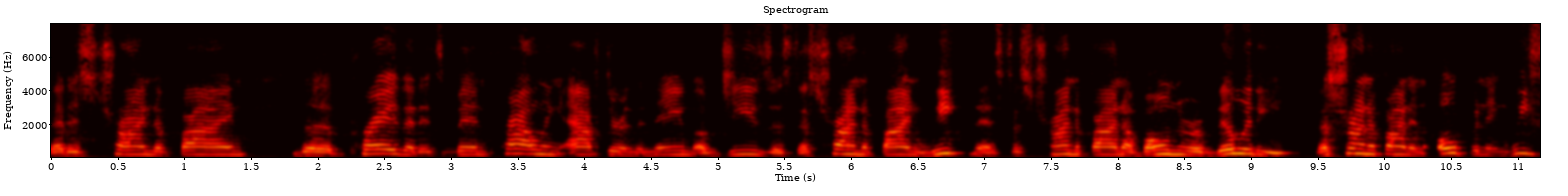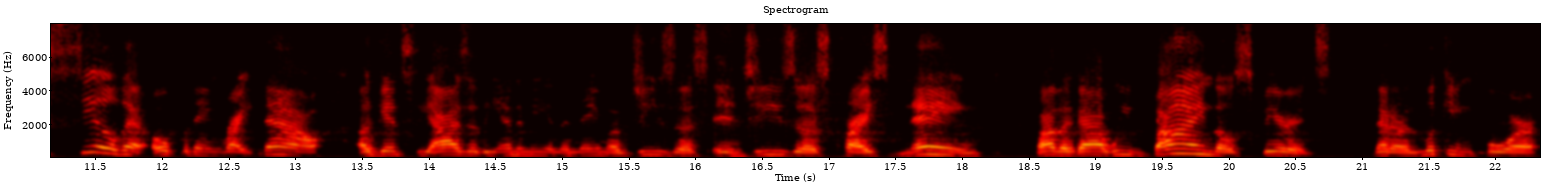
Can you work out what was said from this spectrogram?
that is trying to find the prey that it's been prowling after in the name of Jesus, that's trying to find weakness, that's trying to find a vulnerability, that's trying to find an opening. We seal that opening right now against the eyes of the enemy in the name of Jesus, in Jesus Christ's name. Father God, we bind those spirits that are looking for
